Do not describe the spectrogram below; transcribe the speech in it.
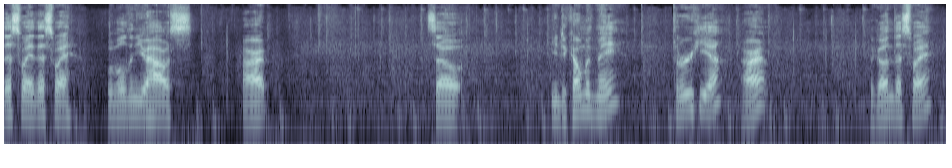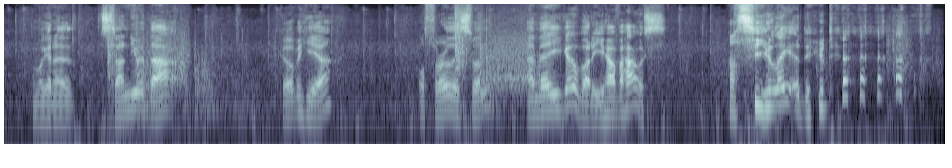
This way, this way. We're building you a house. Alright. So, you need to come with me. Through here. Alright. We're going this way. And we're going to stun you with that. Go over here. We'll throw this one. And there you go, buddy. You have a house. I'll see you later, dude.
